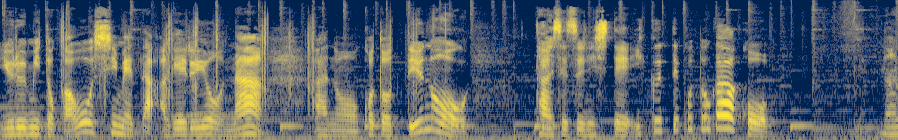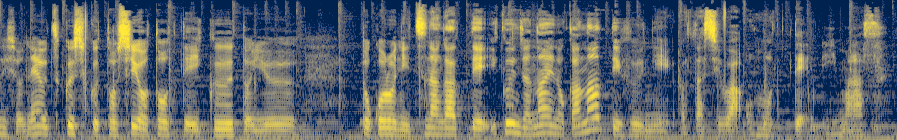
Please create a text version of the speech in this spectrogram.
緩みとかを締めてあげるようなあのことっていうのを大切にしていくってことがこうなんでしょうね美しく年を取っていくというところにつながっていくんじゃないのかなっていうふうに私は思っています。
